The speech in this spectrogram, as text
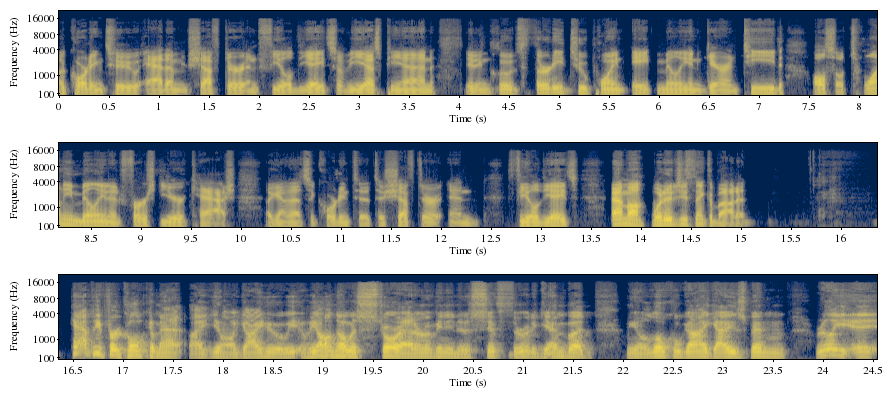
according to Adam Schefter and Field Yates of ESPN, it includes 32.8 million guaranteed, also 20 million in first year cash. Again, that's according to, to Schefter and Field Yates. Emma, what did you think about it? Happy for Cole Kmet, like you know, a guy who we, we all know his story. I don't know if you need to sift through it again, but you know, local guy, guy who's been really uh,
